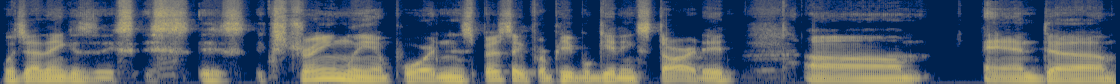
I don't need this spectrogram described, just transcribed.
which i think is, is, is extremely important especially for people getting started. Um, and uh,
